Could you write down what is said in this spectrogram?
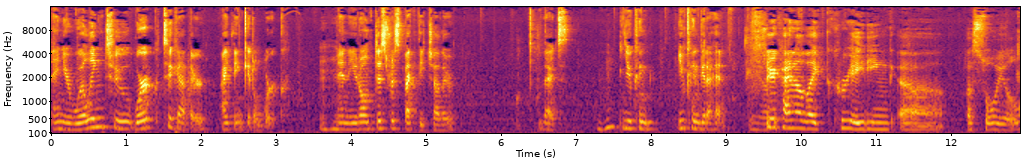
and you're willing to work together, I think it'll work. And you don't disrespect each other. That's you can you can get ahead. So you're kind of like creating uh, a soil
